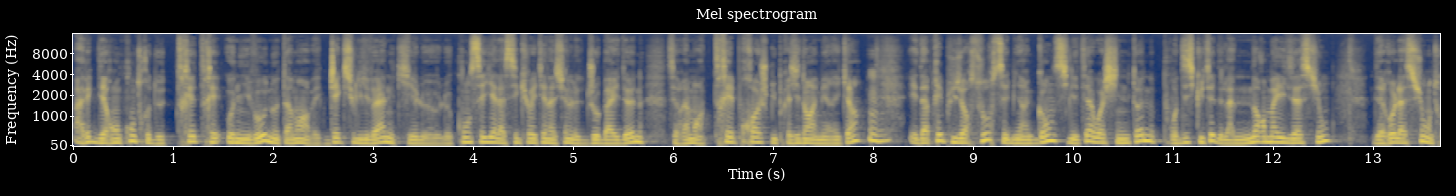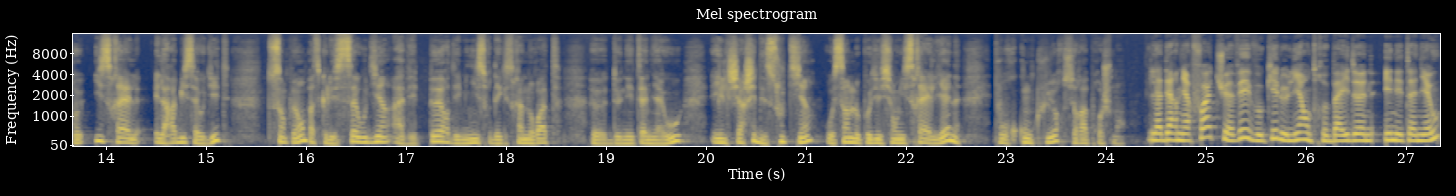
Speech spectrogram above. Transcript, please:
avec des rencontres de très très haut niveau, notamment avec Jake Sullivan, qui est le, conseiller à la sécurité nationale de Joe Biden. C'est vraiment très proche du président américain. Mhm. Et d'après plusieurs sources, eh bien Gantz, il était à Washington pour discuter de la normalisation des relations entre Israël et l'Arabie saoudite, tout simplement parce que les Saoudiens avaient peur des ministres d'extrême droite euh, de Netanyahou et ils cherchaient des soutiens au sein de l'opposition israélienne pour conclure ce rapprochement. La dernière fois, tu avais évoqué le lien entre Biden et Netanyahou.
